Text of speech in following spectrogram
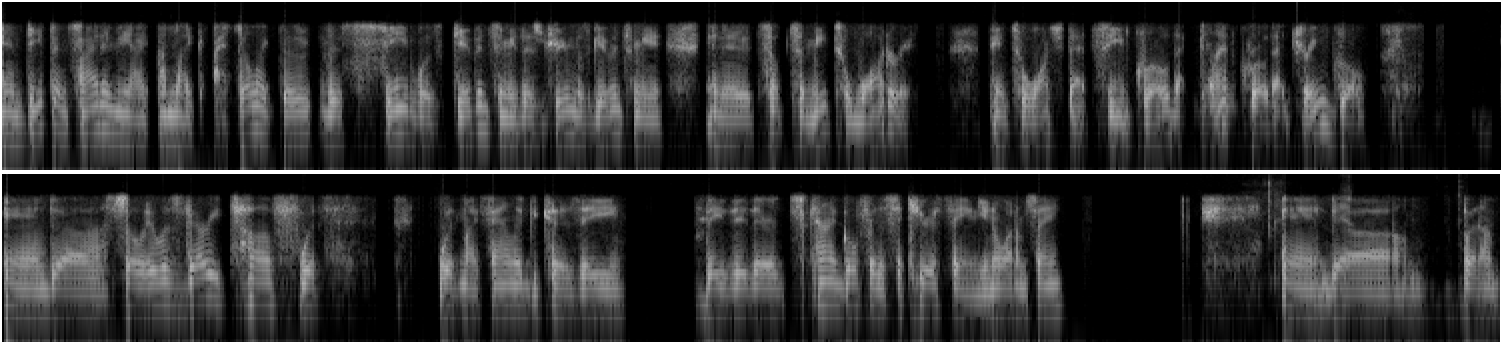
and deep inside of me, I, I'm like, I feel like the, this seed was given to me, this dream was given to me, and it's up to me to water it and to watch that seed grow, that plant grow, that dream grow. And uh, so it was very tough with with my family because they they, they they're kind of go for the secure thing. You know what I'm saying? And um, but I'm,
